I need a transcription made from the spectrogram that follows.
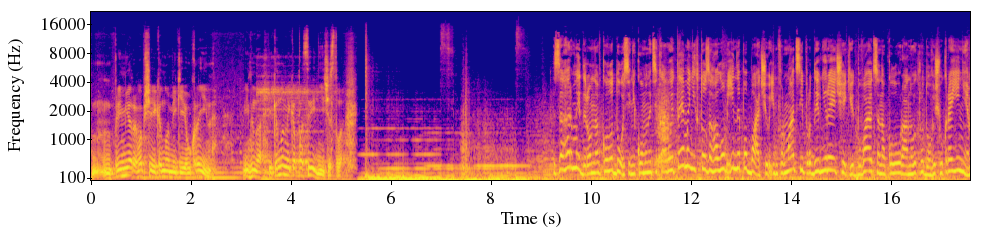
пример вообще экономики Украины. Именно экономика посредничества. За гармидером навколо досі нікому не цікавої теми ніхто загалом і не побачив інформації про дивні речі, які відбуваються навколо уранових родовищ в Україні.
